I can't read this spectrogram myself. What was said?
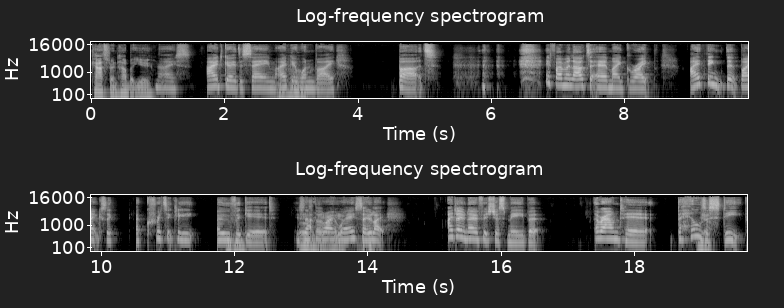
Catherine, how about you? Nice. I'd go the same. I'd Uh-huh. go one by. But if I'm allowed to air my gripe, I think that bikes are, are critically overgeared. Is that the right yeah. way? So, like, I don't know if it's just me, but around here, the hills Yeah. are steep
